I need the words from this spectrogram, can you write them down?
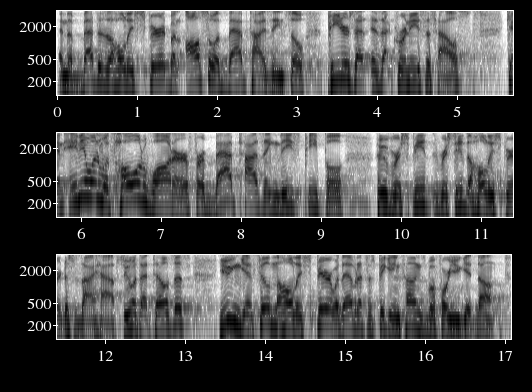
and the baptism of the Holy Spirit, but also with baptizing. So Peter's at, is at Cornelius' house. Can anyone withhold water for baptizing these people who've received, received the Holy Spirit just as I have? So you know what that tells us? You can get filled in the Holy Spirit with evidence of speaking tongues before you get dunked.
